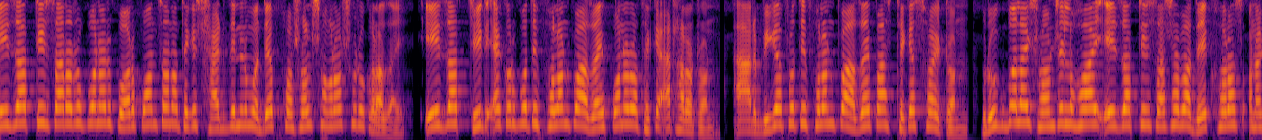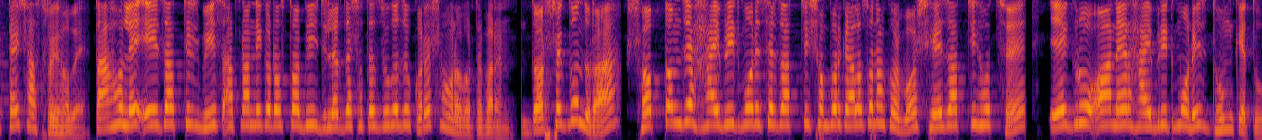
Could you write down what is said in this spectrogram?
এই জাতটির চারা রোপণের পর পঞ্চান্ন থেকে ষাট দিনের মধ্যে ফসল সংগ্রহ শুরু করা যায়। এই জাতটির একর প্রতি ফলন পাওয়া যায় পনেরো থেকে আঠারো টন আর বিঘা প্রতি ফলন পাওয়া যায় পাঁচ থেকে ছয় টন। রোগবালাই সহনশীল হয় এই জাতটির চাষাবাদে খরচ অনেকটাই সাশ্রয়ী হবে। তাহলে এই জাতটির বীজ আপনার নিকটস্থ বীজ ডিলারদের সাথে যোগাযোগ করে সংগ্রহ করতে পারেন। দর্শক বন্ধুরা, সপ্তম যে হাইব্রিড মরিচের যাত্রী সম্পর্কে আলোচনা করব, সে যাত্রী হচ্ছে এগ্রো ওয়ানের হাইব্রিড মরিচ ধূমকেতু।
